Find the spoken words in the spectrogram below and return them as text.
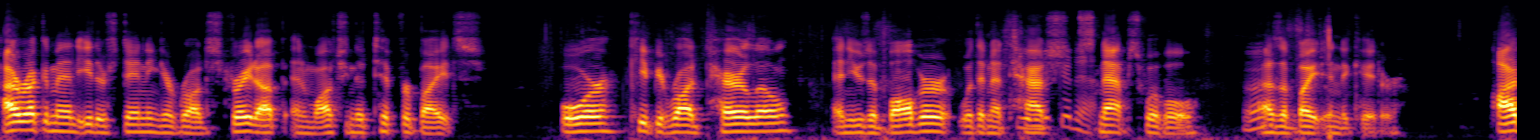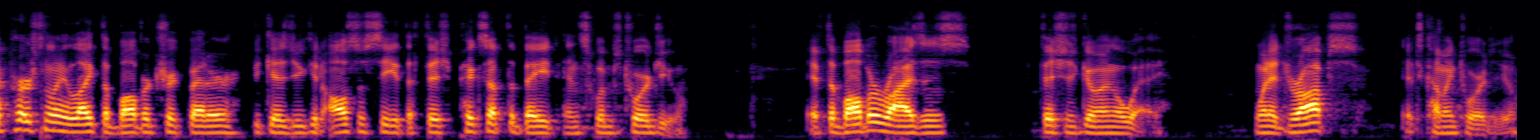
I recommend either standing your rod straight up and watching the tip for bites, or keep your rod parallel and use a bobber with an attached snap swivel as a bite indicator. I personally like the bobber trick better because you can also see the fish picks up the bait and swims towards you. If the bobber rises, fish is going away. When it drops, it's coming towards you.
